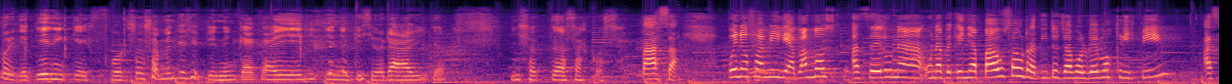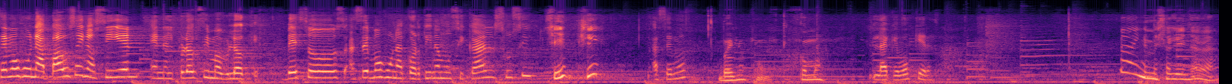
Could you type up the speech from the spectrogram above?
porque tienen que, forzosamente se tienen que caer y tienen que llorar y, todo, y todas esas cosas. Pasa. Bueno, familia, vamos a hacer una, una pequeña pausa. Un ratito ya volvemos, Crispín. Hacemos una pausa y nos siguen en el próximo bloque. Besos. ¿Hacemos una cortina musical, Susi? ¿Sí? ¿Sí? ¿Hacemos? Bueno, ¿cómo? La que vos quieras. Ay, no me sale nada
